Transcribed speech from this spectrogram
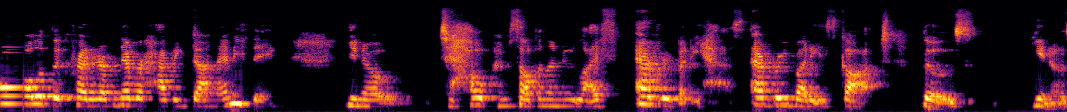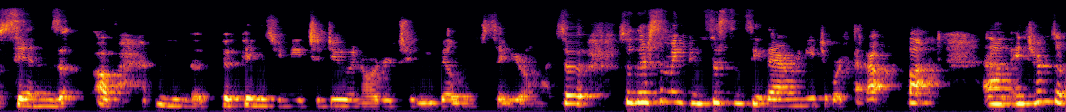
all of the credit of never having done anything, you know, to help himself in the new life. Everybody has. Everybody's got those you know sins of you know, the things you need to do in order to rebuild and save your own life. So so there's some inconsistency there and we need to work that out. But um, in terms of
